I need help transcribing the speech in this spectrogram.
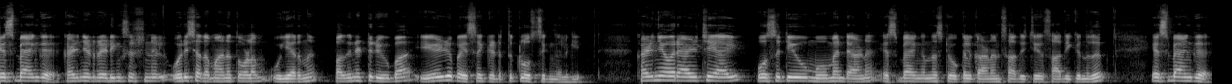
യെസ് ബാങ്ക് കഴിഞ്ഞ ട്രേഡിംഗ് സെഷനിൽ ഒരു ശതമാനത്തോളം ഉയർന്ന് പതിനെട്ട് രൂപ ഏഴ് പൈസയ്ക്കെടുത്ത് ക്ലോസിംഗ് നൽകി. കഴിഞ്ഞ ഒരാഴ്ചയായി പോസിറ്റീവ് മൂവ്മെന്റ് ആണ് യെസ് ബാങ്ക് എന്ന സ്റ്റോക്കിൽ കാണാൻ സാധിച്ച് സാധിക്കുന്നത്. യെസ് ബാങ്ക്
